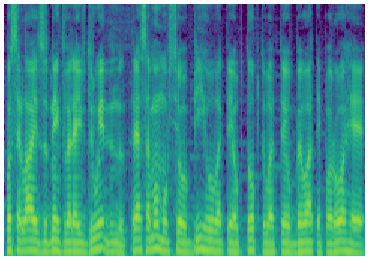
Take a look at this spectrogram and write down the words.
Посилають з одних дверей в другі. Ну, треба самому все оббігувати, обтоптувати, оббивати пороги.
